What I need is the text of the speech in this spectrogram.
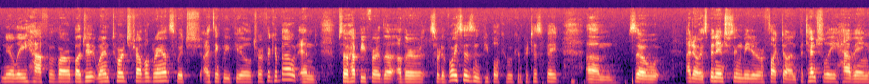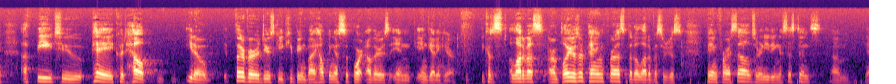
nearly half of our budget went towards travel grants, which I think we feel terrific about, and so happy for the other sort of voices and people who can participate. Um, so I know, it's been interesting to me to reflect on potentially having a fee to pay could help, you know, further reduce gatekeeping by helping us support others in, in getting here. Because a lot of us, our employers are paying for us, but a lot of us are just paying for ourselves or needing assistance. Um, yeah.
